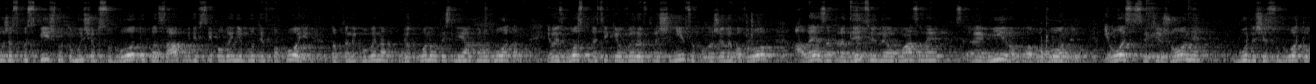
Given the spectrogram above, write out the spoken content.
дуже поспішно, тому що в суботу по заповіді всі повинні бути в покої, тобто не повинна виконуватись ніяка робота. І ось Господа тільки ввели в плащаніцю, положили в гроб, але за традицією не обмазали е, міром благовонним. І ось святі жони, будучи суботу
